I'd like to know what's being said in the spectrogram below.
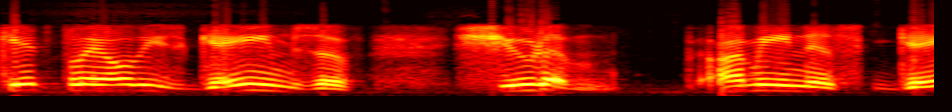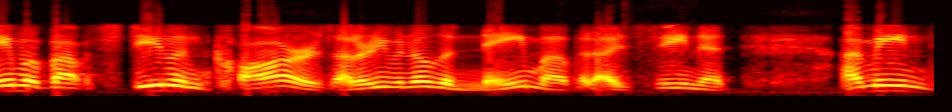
kids play all these games of shoot 'em, I mean, this game about stealing cars. I don't even know the name of it. I've seen it. I mean,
